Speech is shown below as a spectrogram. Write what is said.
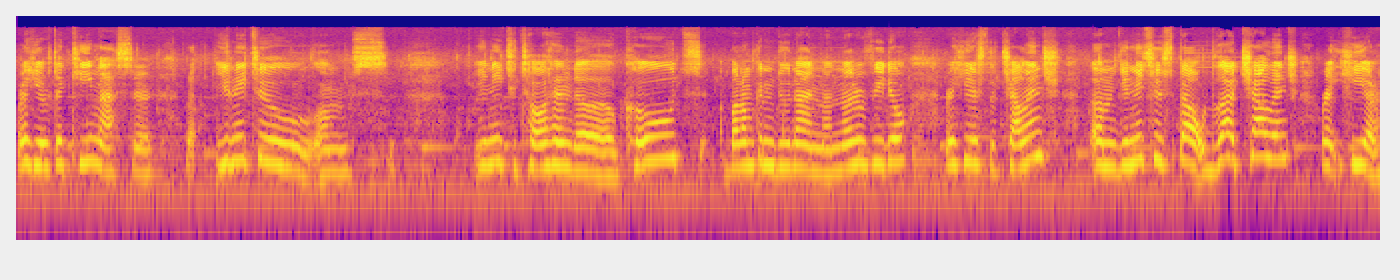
Right here's the keymaster. You need to, um, you need to tell him the codes, but I'm gonna do that in another video. Right here's the challenge. Um, you need to spell the challenge right here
